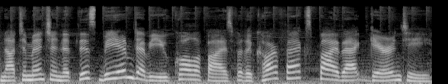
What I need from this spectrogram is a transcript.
Not to mention that this BMW qualifies for the Carfax buyback guarantee.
